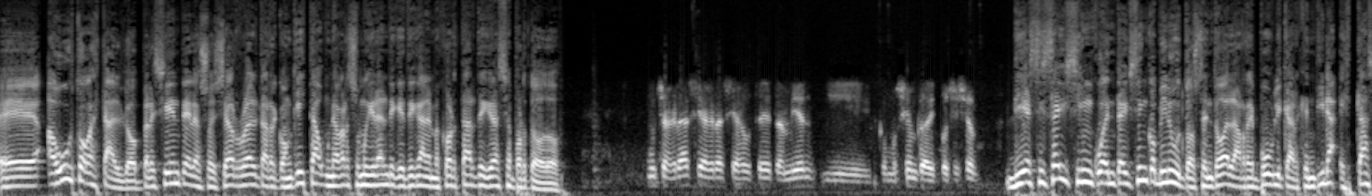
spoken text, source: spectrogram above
Eh, Augusto Gastaldo, presidente de la Sociedad Rural de Reconquista, un abrazo muy grande, que tenga la mejor tarde y gracias por todo. Muchas gracias, gracias a ustedes también y como siempre a disposición. 16.55 minutos en toda la República Argentina. Estás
